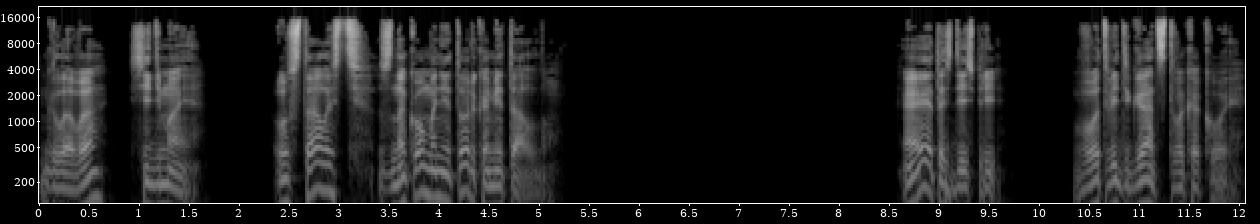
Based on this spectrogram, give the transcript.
Глава седьмая. Усталость знакома не только металлу. А это здесь при... Вот ведь гадство какое.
